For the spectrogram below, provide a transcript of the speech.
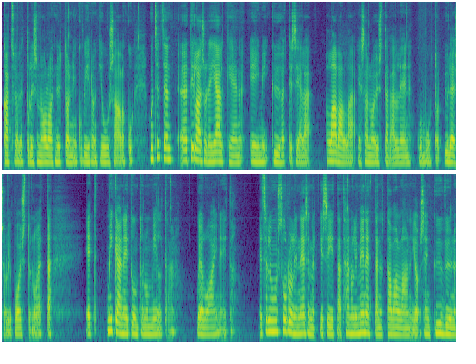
katsojille tuli sellainen olo, että nyt on niin kuin vihdoinkin uusi alku. Mutta sitten sen tilaisuuden jälkeen Amy kyyhötti siellä lavalla ja sanoi ystävälleen, kun muut yleisö oli poistunut, että, että mikään ei tuntunut miltään kuin eluaineita. Että se oli mun surullinen esimerkki siitä, että hän oli menettänyt tavallaan jo sen kyvyn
